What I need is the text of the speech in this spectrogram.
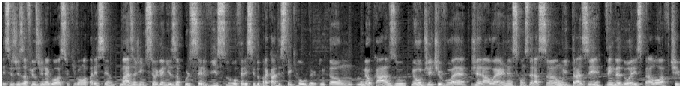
esses desafios de negócio que vão aparecendo. Mas a gente se organiza por serviço oferecido para cada stakeholder. Então, no meu caso, meu objetivo é gerar awareness, consideração e trazer vendedores para Loft,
